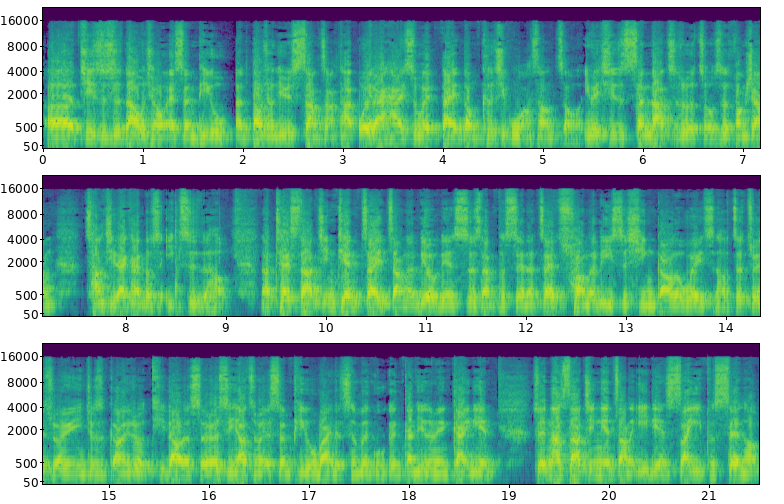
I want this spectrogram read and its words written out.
呃，即使是道琼 S&P 五呃道琼继续上涨，它未来还是会带动科技股往上走，因为其实三大指数的走势方向长期来看都是一致的哈。那 Tesla 今天再涨了六点四三 percent 呢，再创了历史新高的位置哈。这最主要原因就是刚才所提到的十月二十一号成为 S&P 五百的成分股跟干净能源概念，所以 NASA 今天涨了一点三一 percent 哈。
